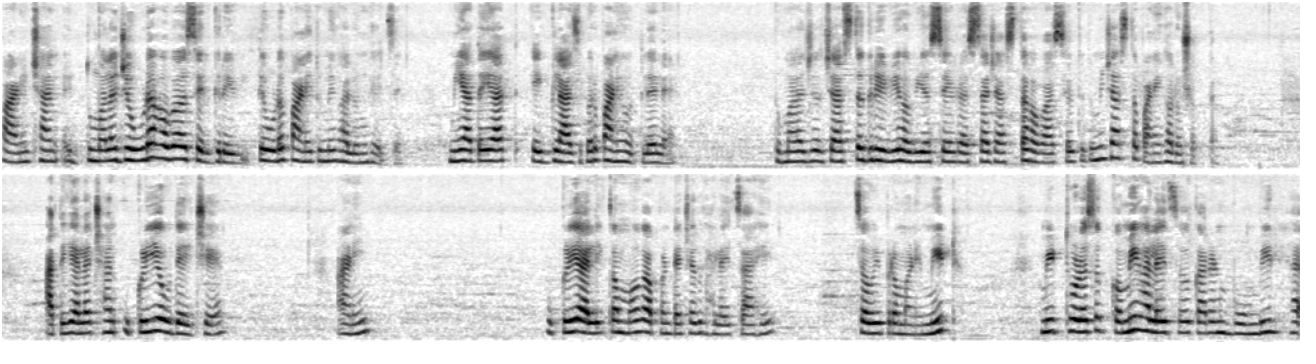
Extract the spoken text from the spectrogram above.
पाणी छान तुम्हाला जेवढं हवं असेल ग्रेव्ही तेवढं पाणी तुम्ही घालून घ्यायचं आहे मी आता यात एक ग्लासभर पाणी ओतलेलं आहे. तुम्हाला जर जास्त ग्रेव्ही हवी असेल रस्सा जास्त हवा असेल तर तुम्ही जास्त पाणी घालू शकता. आता याला छान उकळी येऊ द्यायची आहे. आणि उकळी आली का मग आपण त्याच्यात घालायचं आहे चवीप्रमाणे मीठ. मीठ थोडंसं कमी घालायचं कारण बोंबील ह्या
